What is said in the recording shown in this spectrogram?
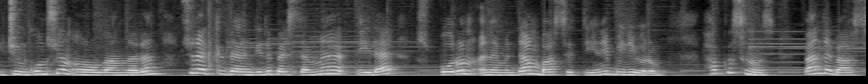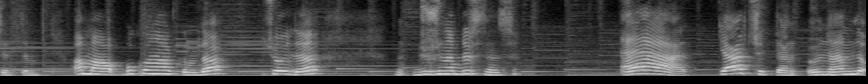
için konuşan organların sürekli dengeli beslenme ile sporun öneminden bahsettiğini biliyorum. Haklısınız. Ben de bahsettim. Ama bu konu hakkında şöyle düşünebilirsiniz. Eğer gerçekten önemli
